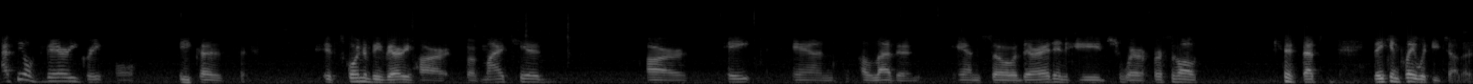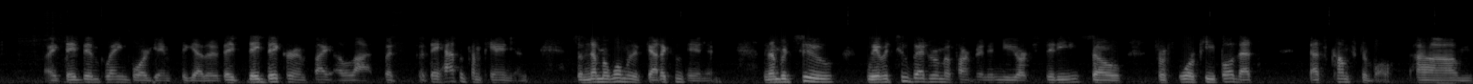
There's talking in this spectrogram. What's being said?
I feel very grateful because it's going to be very hard, but my kids are eight and 11. And so they're at an age where, first of all, that's they can play with each other. Like they've been playing board games together. They they bicker and fight a lot, but but they have a companion. So number one, we've got a companion. Number two, we have a two bedroom apartment in New York City. So for four people, that's that's comfortable. Um,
